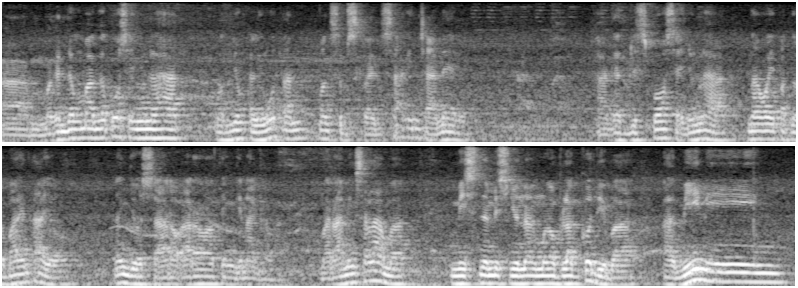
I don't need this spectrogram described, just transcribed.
Um, magandang umaga po sa inyong lahat. Huwag niyong kalimutan mag-subscribe sa aking channel. Ah, God bless po sa inyong lahat. Naway patnubayan tayo ng Diyos sa araw-araw nating ginagawa. Maraming salamat. Miss na miss nyo na ang mga vlog ko, di ba? Aminin!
